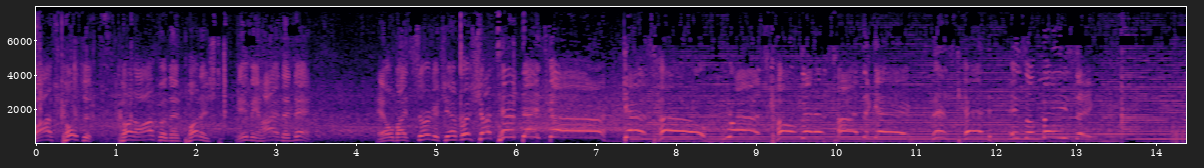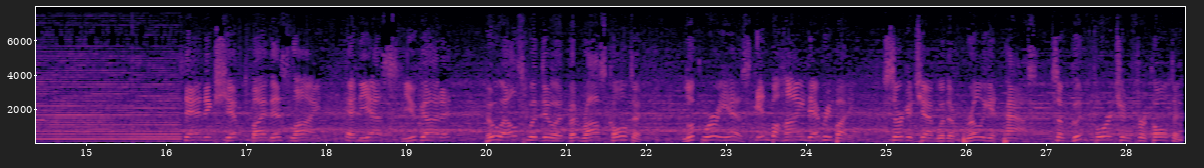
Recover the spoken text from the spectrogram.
Ross Colton cut off and then punished in behind the net. Held by Sergachev. Shot tipped. They score! Guess who? Ross Colton has tied the game. This kid is amazing. Standing shift by this line. And yes, you got it. Who else would do it but Ross Colton? Look where he is, in behind everybody. Sergachev with a brilliant pass. Some good fortune for Colton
